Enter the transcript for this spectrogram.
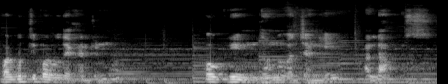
পরবর্তী পর্ব দেখার জন্য অগ্রিম ধন্যবাদ জানিয়ে আল্লাহ হাফিজ।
